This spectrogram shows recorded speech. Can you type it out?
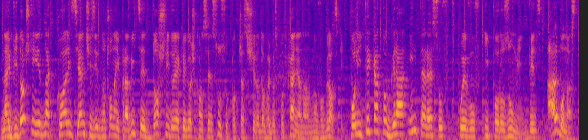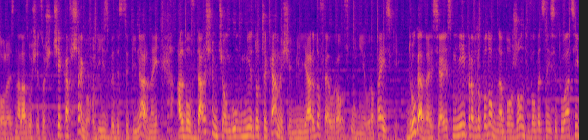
Najwidoczniej jednak koalicjanci Zjednoczonej Prawicy doszli do jakiegoś konsensusu podczas środowego spotkania na Nowogrodzkiej. Polityka to gra interesów, wpływów i porozumień, więc albo na stole znalazło się coś ciekawszego od Izby Dyscyplinarnej, albo w dalszym ciągu nie doczekamy się miliardów euro z Unii Europejskiej. Druga wersja jest mniej prawdopodobna, bo rząd w obecnej sytuacji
